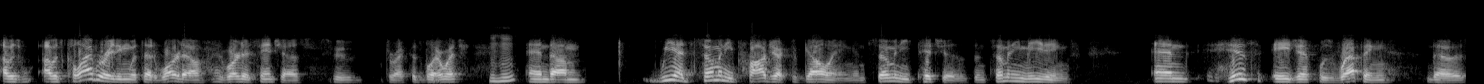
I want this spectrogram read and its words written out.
I was I was collaborating with Eduardo Eduardo Sanchez, who directed Blair Witch, mm-hmm. and um, we had so many projects going and so many pitches and so many meetings, and his agent was repping those,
